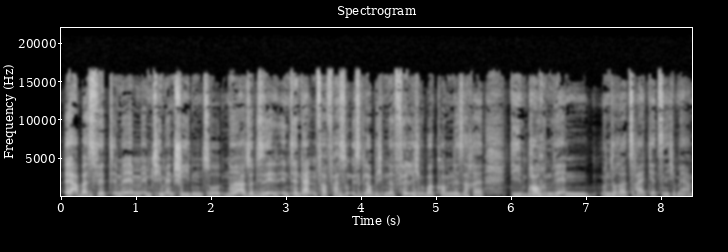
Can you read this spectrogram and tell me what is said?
äh, aber es wird im, im, im Team entschieden. So, ne? Also diese Intendantenverfassung ist, glaube ich, eine völlig überkommene Sache. Die brauchen wir in unserer Zeit jetzt nicht mehr.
